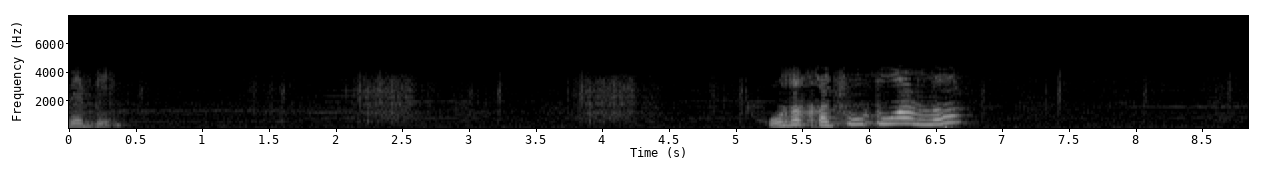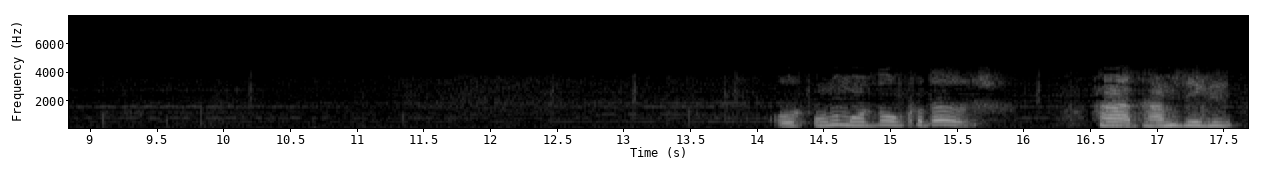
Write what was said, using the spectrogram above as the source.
Bebeğim. Orada kaç ordu var lan? Onun orada o kadar. Ha tam 8.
